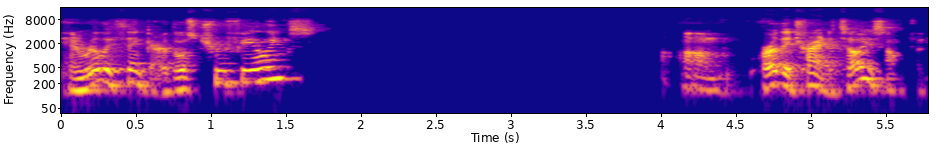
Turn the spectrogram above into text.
and really think: Are those true feelings? Um, or are they trying to tell you something?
